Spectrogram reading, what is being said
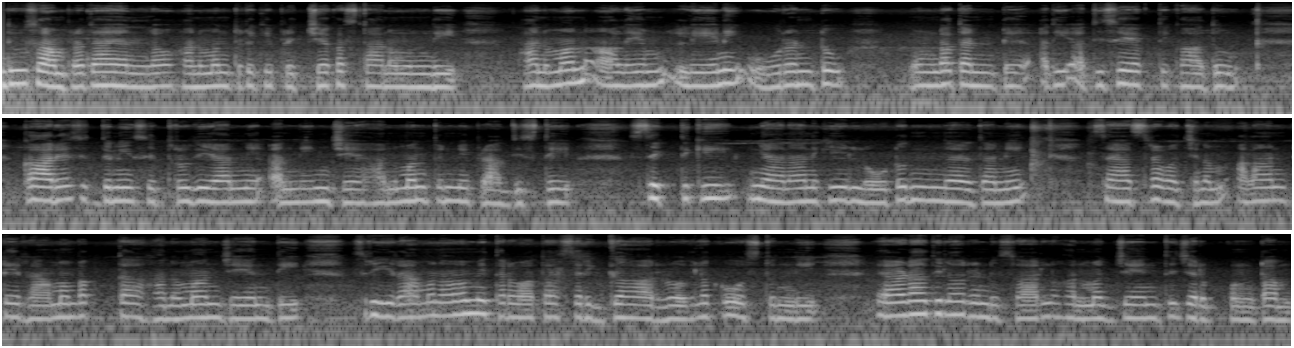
హిందూ సాంప్రదాయంలో హనుమంతుడికి ప్రత్యేక స్థానం ఉంది. హనుమాన్ ఆలయం లేని ఊరంటూ ఉండదంటే అది అతిశయోక్తి కాదు. కార్యసిద్ధిని, శత్రుజయాన్ని అందించే హనుమంతుణ్ణి ప్రార్థిస్తే శక్తికి, జ్ఞానానికి లోటుండదని శాస్త్రవచనం. అలాంటి రామభక్త హనుమాన్ జయంతి శ్రీరామనవమి తర్వాత సరిగ్గా ఆరు రోజులకు వస్తుంది. ఏడాదిలో రెండుసార్లు హనుమత్ జయంతి జరుపుకుంటాం.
